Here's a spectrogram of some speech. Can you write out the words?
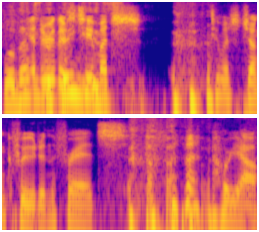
Well, that's Andrew, the there's thing too is, much Too much junk food in the fridge. Oh yeah.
